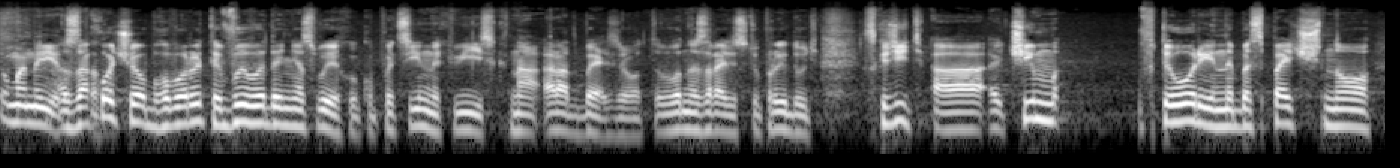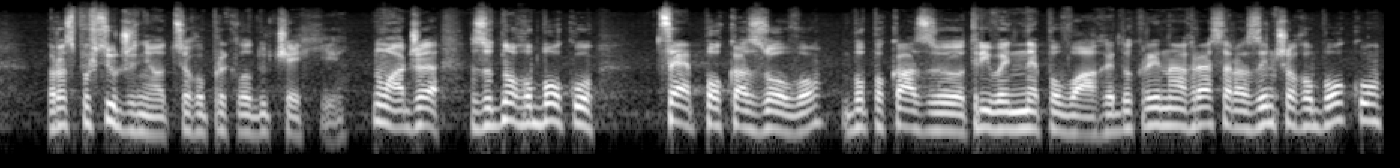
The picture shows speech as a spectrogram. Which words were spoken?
У мене є Захоче обговорити виведення своїх окупаційних військ на Радбезі. От вони з радістю прийдуть. Скажіть, а чим в теорії небезпечно розповсюдження цього прикладу Чехії? Ну адже з одного боку. Це показово, бо показує рівень неповаги до країни-агресора. З іншого боку,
